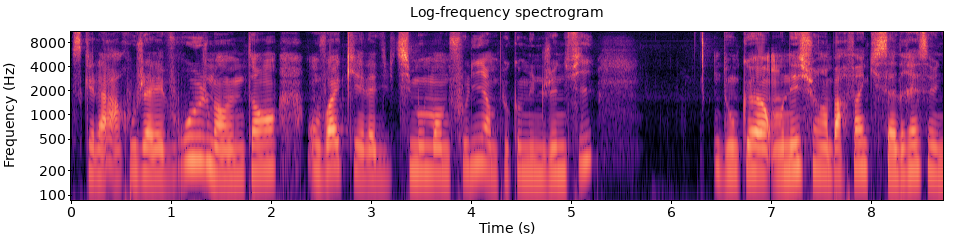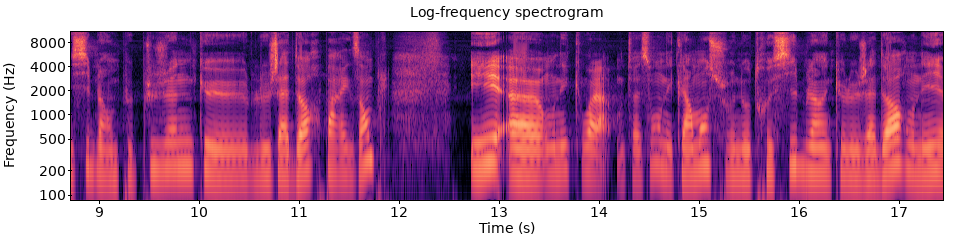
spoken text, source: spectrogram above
parce qu'elle a un rouge à lèvres rouge, mais en même temps, on voit qu'elle a des petits moments de folie, un peu comme une jeune fille. Donc euh, on est sur un parfum qui s'adresse à une cible un peu plus jeune que le J'adore par exemple. Et on est voilà, de toute façon on est clairement sur une autre cible hein, que le J'adore. On est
